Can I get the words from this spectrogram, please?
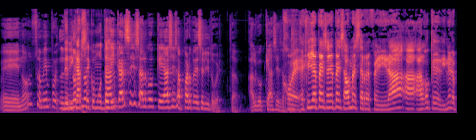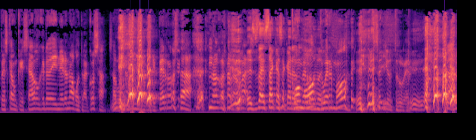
Eh, no, también pues, Dedicarse no- como tal. Dedicarse es algo que haces aparte de ser youtuber. O sea, algo que haces aparte. Joder, es que yo he pensado, yo he pensado, hombre, se referirá a algo que de dinero, pero es que aunque sea algo que no de dinero, no hago otra cosa. Salvo que no mi perro, o sea, no hago nada más. Sa- Saca, sacar al Como, perro, ¿no? duermo y soy youtuber. Claro,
